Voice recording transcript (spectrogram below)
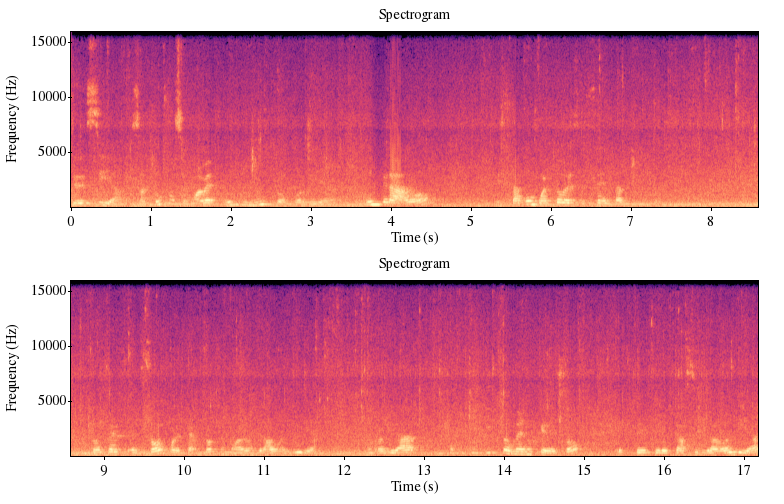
Te decía, Saturno se mueve un minuto por día. Un grado está compuesto de 60 minutos. Entonces el Sol, por ejemplo, se mueve un grado al día. En realidad, un poquito menos que eso, este, pero casi un grado al día.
